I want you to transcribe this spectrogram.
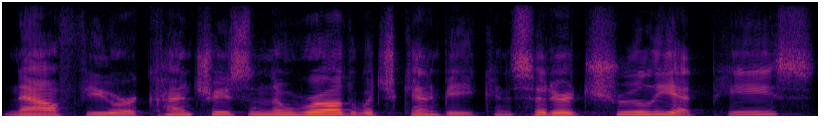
now fewer countries in the world which can be considered truly at peace.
